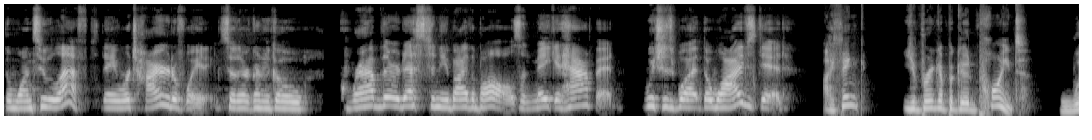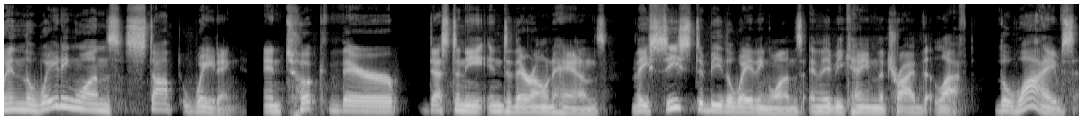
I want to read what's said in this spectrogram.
The ones who left, they were tired of waiting, so they're going to go grab their destiny by the balls and make it happen, which is what the wives did. I think you bring up a good point. When the waiting ones stopped waiting and took their destiny into their own hands, they ceased to be the waiting ones and they became the tribe that left. The wives,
